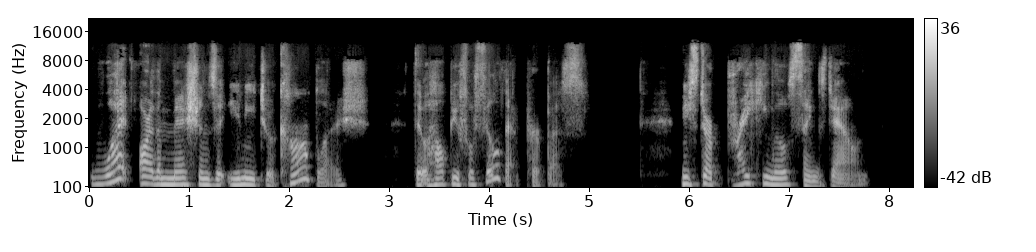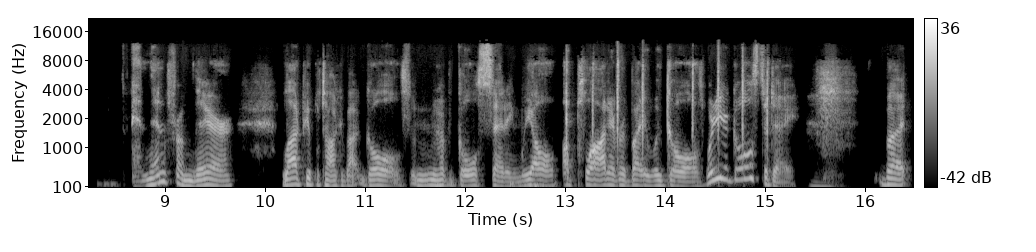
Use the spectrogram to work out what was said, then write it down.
what are the missions that you need to accomplish that will help you fulfill that purpose? And you start breaking those things down. And then from there, a lot of people talk about goals and we have goal setting. We all applaud everybody with goals. What are your goals today? Mm-hmm. But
